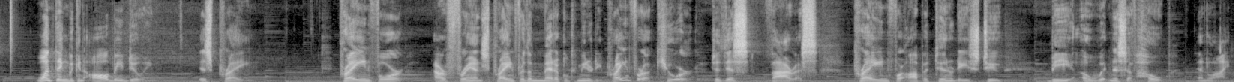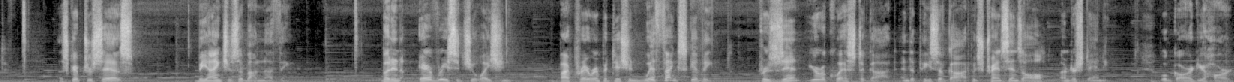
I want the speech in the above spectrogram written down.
One thing we can all be doing is praying. Praying for our friends, praying for the medical community, praying for a cure to this virus, praying for opportunities to be a witness of hope and light. The scripture says, Be anxious about nothing but in every situation, by prayer and petition with thanksgiving, present your request to God, and the peace of God, which transcends all understanding, will guard your heart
